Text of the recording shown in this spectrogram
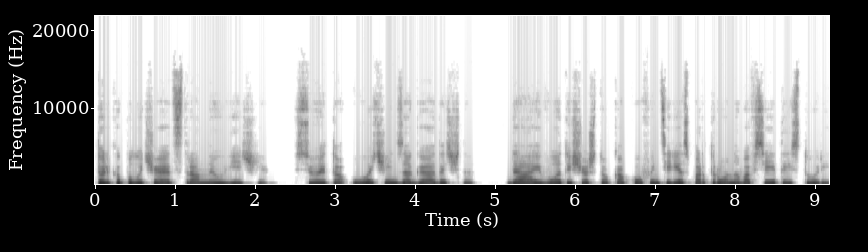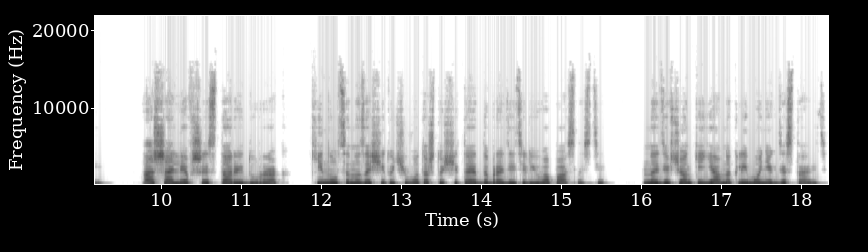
только получает странное увечье. Все это очень загадочно. Да, и вот еще что, каков интерес Партрона во всей этой истории. Ошалевший старый дурак кинулся на защиту чего-то, что считает добродетелью в опасности. На девчонке явно клеймо негде ставить.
